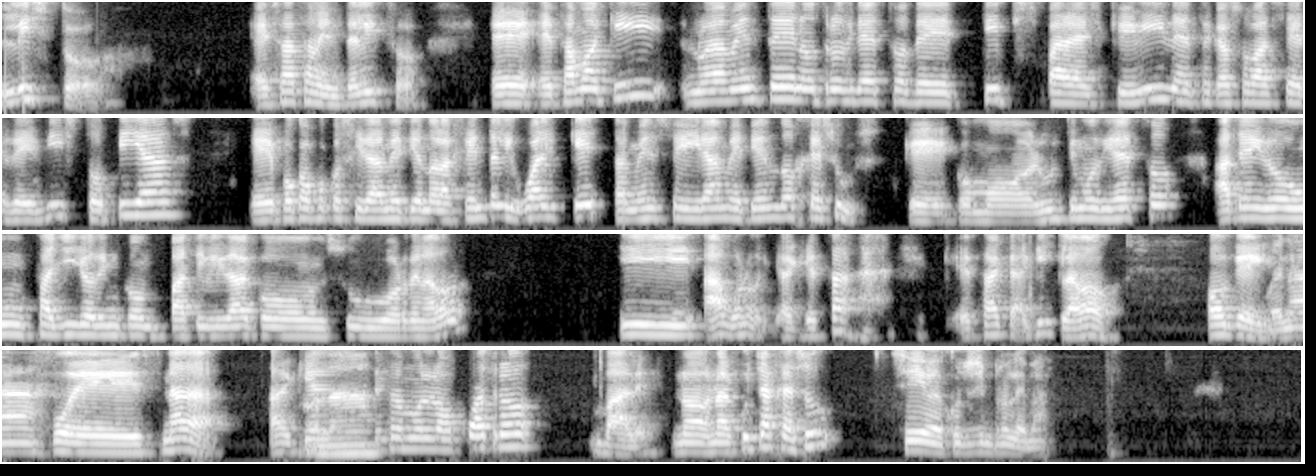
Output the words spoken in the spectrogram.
Listo. Exactamente, listo. Eh, estamos aquí nuevamente en otro directo de tips para escribir. En este caso va a ser de distopías. Eh, poco a poco se irá metiendo la gente, al igual que también se irá metiendo Jesús, que como el último directo ha tenido un fallillo de incompatibilidad con su ordenador. Y, ah, bueno, aquí está. Está aquí clavado. Ok. Pues nada, aquí estamos los cuatro. Vale. ¿No, ¿No escuchas Jesús? Sí, lo escucho sin problema.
